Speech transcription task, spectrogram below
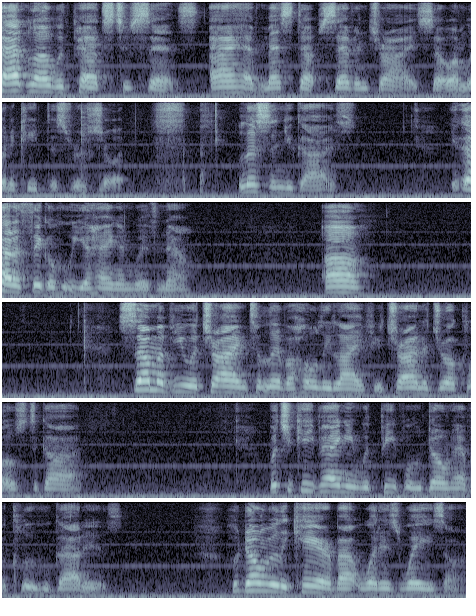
Pat Love with Pat's Two Cents. I have messed up seven tries, so I'm going to keep this real short. Listen, you guys, you got to think of who you're hanging with now. Uh, some of you are trying to live a holy life. You're trying to draw close to God. But you keep hanging with people who don't have a clue who God is, who don't really care about what his ways are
